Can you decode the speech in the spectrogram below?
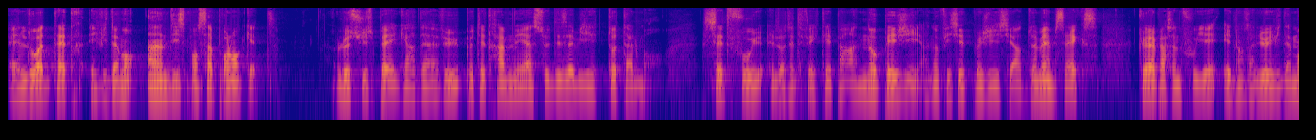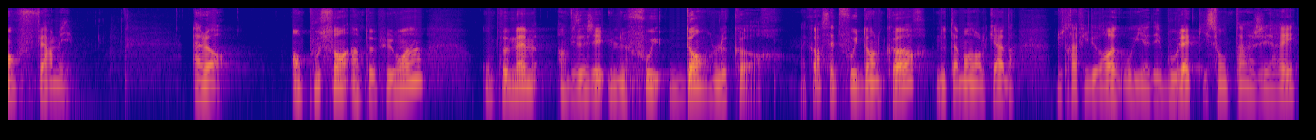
Elle doit être évidemment indispensable pour l'enquête. Le suspect gardé à vue peut être amené à se déshabiller totalement. Cette fouille, elle doit être effectuée par un OPJ, un officier de police judiciaire de même sexe, que la personne fouillée est dans un lieu évidemment fermé. Alors, en poussant un peu plus loin, on peut même envisager une fouille dans le corps. D'accord? Cette fouille dans le corps, notamment dans le cadre du trafic de drogue où il y a des boulettes qui sont ingérées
